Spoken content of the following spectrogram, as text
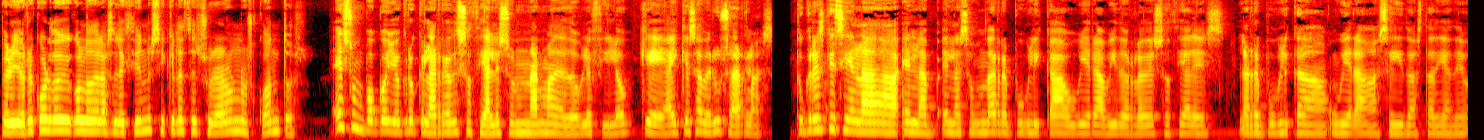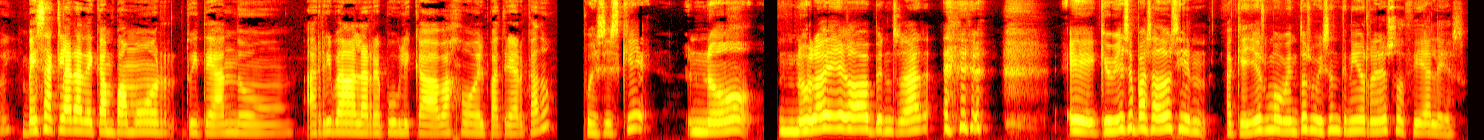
Pero yo recuerdo que con lo de las elecciones sí que le censuraron unos cuantos. Es un poco, yo creo que las redes sociales son un arma de doble filo que hay que saber usarlas. ¿Tú crees que si en la, en la, en la Segunda República hubiera habido redes sociales, la República hubiera seguido hasta día de hoy? ¿Ves a Clara de Campoamor tuiteando arriba la República, abajo el patriarcado? Pues es que no, no lo había llegado a pensar eh, que hubiese pasado si en aquellos momentos hubiesen tenido redes sociales.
